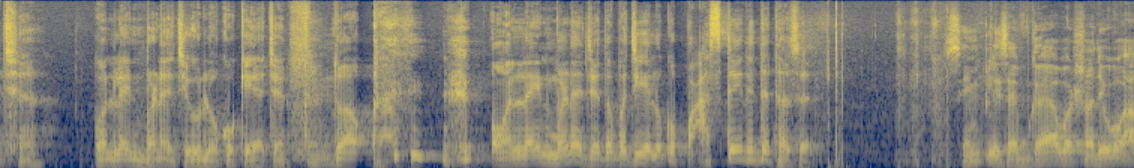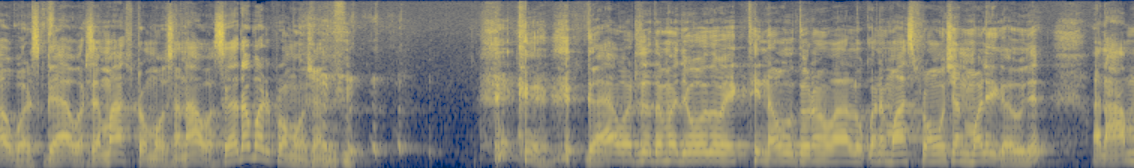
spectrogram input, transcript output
છે. ઓનલાઈન ભણે છે એવું લોકો કહે છે. તો ઓનલાઈન મળે છે, તો પછી એ લોકો પાસ કઈ રીતે થશે? સિમ્પલી સાહેબ, ગયા વર્ષના જેવું આ વર્ષ, ગયા વર્ષે માસ પ્રમોશન આ વર્ષે ડબલ પ્રમોશન ગયા વર્ષે તમે જુઓ તો એકથી નવ ધોરણવાળા લોકોને માસ પ્રમોશન મળી ગયું છે. અને આમ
